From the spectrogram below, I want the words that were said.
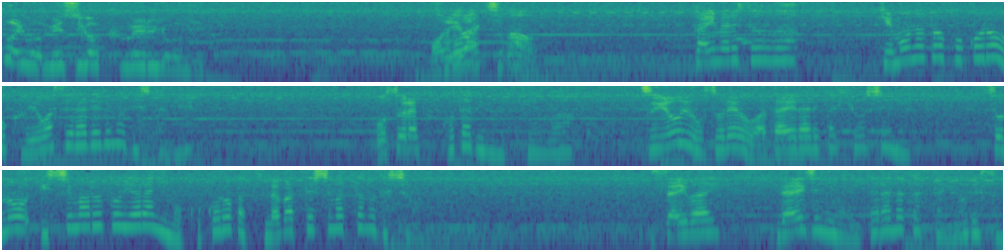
杯は飯が食えるように。それは違う。海丸さんは獣と心を通わせられるのでしたね。おそらくこたびの一件は強い恐れを与えられた拍子にその石丸とやらにも心がつながってしまったのでしょう。幸い大事には至らなかったようですが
